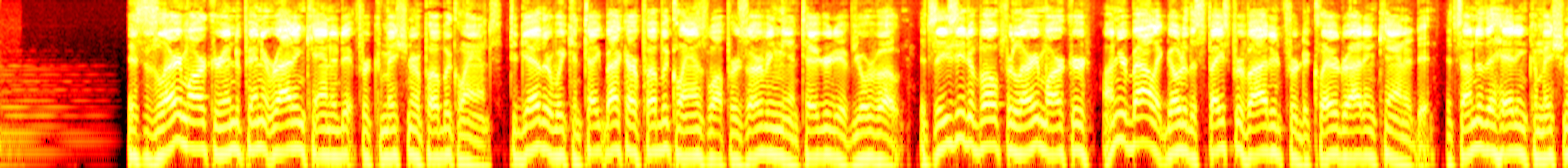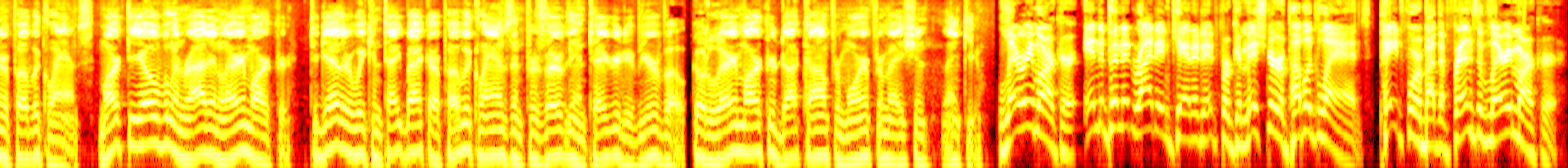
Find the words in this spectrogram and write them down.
This is Larry Marker, independent write-in candidate for Commissioner of Public Lands. Together, we can take back our public lands while preserving the integrity of your vote. It's easy to vote for Larry Marker. On your ballot, go to the space provided for declared write-in candidate. It's under the heading Commissioner of Public Lands. Mark the oval and write in Larry Marker. Together, we can take back our public lands and preserve the integrity of your vote. Go to larrymarker.com for more information. Thank you. Larry Marker, independent write-in candidate for Commissioner of Public Lands, paid for by the Friends of Larry Marker.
